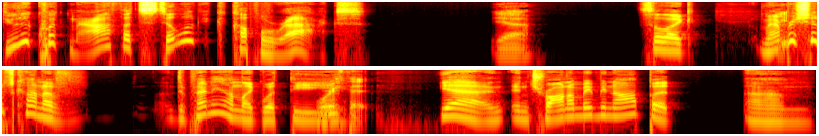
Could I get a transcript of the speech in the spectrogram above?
Do the quick math. That's still like a couple racks. Yeah. So like membership's kind of depending on like what the Worth it. yeah, in, in Toronto maybe not, but um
